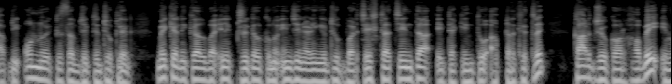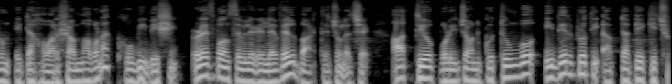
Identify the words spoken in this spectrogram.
আপনি অন্য একটি সাবজেক্টে ঢুকলেন। মেকানিক্যাল বা ইলেকট্রিক্যাল কোনো ইঞ্জিনিয়ারিংয়ে ঢুকবার চেষ্টা, চিন্তা, এটা কিন্তু আপনার ক্ষেত্রে কার্যকর হবে এবং এটা হওয়ার সম্ভাবনা খুবই বেশি। রেসপন্সিবিলিটি লেভেল বাড়তে চলেছে। আত্মীয়, পরিজন, কুটুম্ব, এদের প্রতি আপনাকে কিছু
